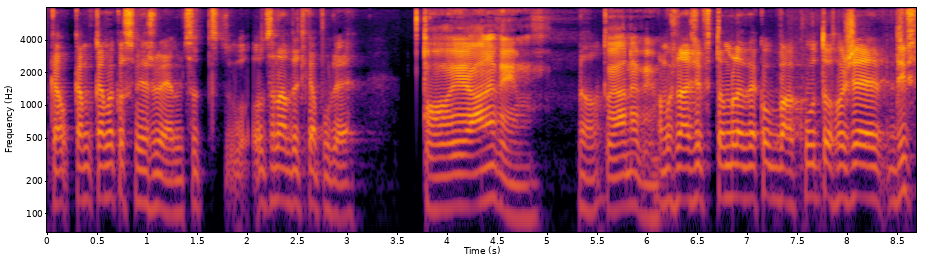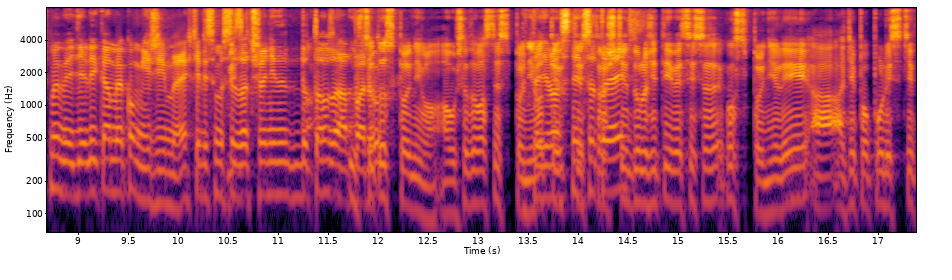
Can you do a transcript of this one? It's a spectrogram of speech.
kam, kam, kam jako směřujeme, co, o co nám teďka půjde? To já nevím. No. To já nevím. A možná, že v tomhle jako váku toho, že dřív jsme věděli, kam jako míříme, chtěli jsme se začlenit do toho západu. Už se to splnilo a už se to vlastně splnilo. Ty, vlastně ty strašně důležité věci se jako splnily a, a ti populisti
